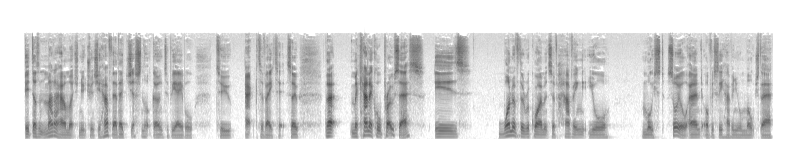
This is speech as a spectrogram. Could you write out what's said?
it doesn't matter how much nutrients you have there, they're just not going to be able to activate it. So that mechanical process is one of the requirements of having your moist soil, and obviously having your mulch there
